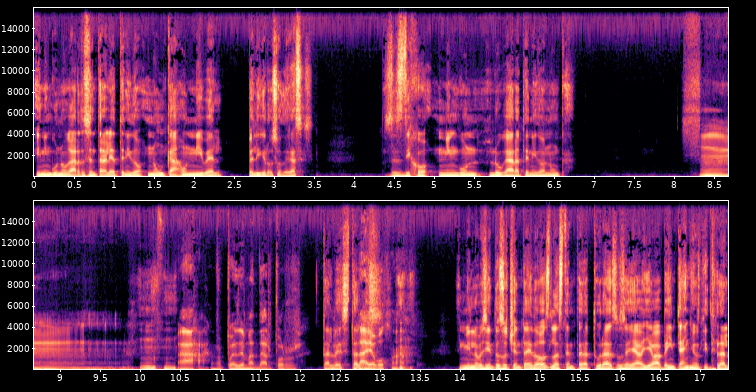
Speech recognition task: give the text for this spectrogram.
y ningún lugar de Centralia ha tenido nunca un nivel peligroso de gases. Entonces dijo, ningún lugar ha tenido nunca. Ajá, no puedes demandar por Tal vez, tal vez. liable. Ajá. En 1982, las temperaturas, o sea, ya lleva 20 años literal,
